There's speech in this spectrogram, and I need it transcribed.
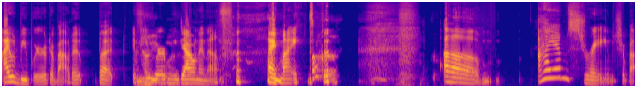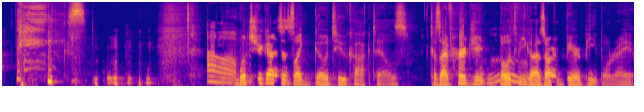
I would be weird about it, but if know you you wear me down enough, I might. Okay. um, I am strange about things. um, What's your guys' like go to cocktails? Because I've heard you both of you guys aren't beer people, right?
